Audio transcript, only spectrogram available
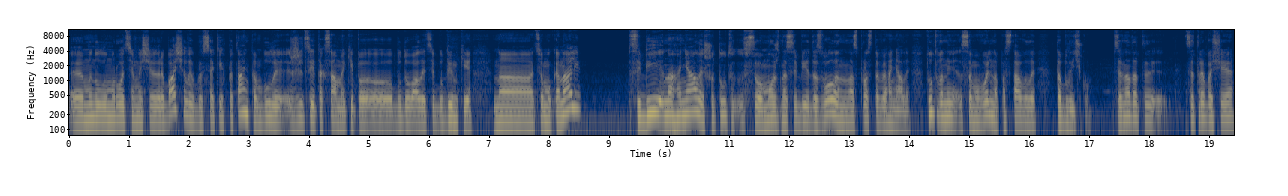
Е, Минулому році ми ще рибачили без всяких питань. Там були жильці, так само, які побудували ці будинки на цьому каналі. Собі наганяли, що тут все можна собі дозволено, нас просто виганяли. Тут вони самовольно поставили табличку. Це надо, це треба ще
